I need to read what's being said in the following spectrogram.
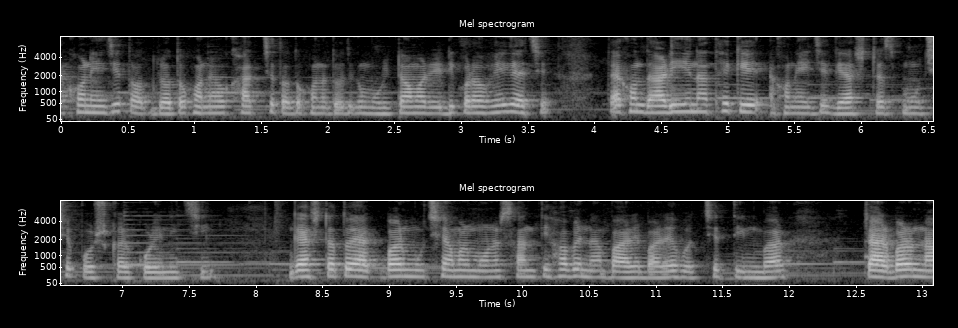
এখন এই যে যতক্ষণে ও খাচ্ছে, ততক্ষণে তো ওদিকে মুড়িটা আমার রেডি করা হয়ে গেছে। তো এখন দাঁড়িয়ে না থেকে এখন এই যে গ্যাস ট্যাস মুছে পরিষ্কার করে নিচ্ছি। গ্যাসটা তো একবার মুছে আমার মনে শান্তি হবে না, বারে বারে হচ্ছে তিনবার, চারবার না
